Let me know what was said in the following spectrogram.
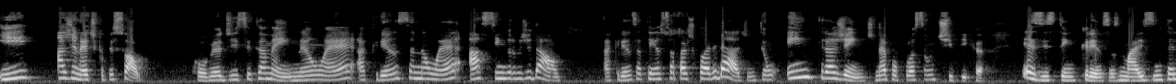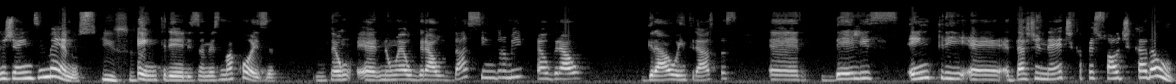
e a genética pessoal. Como eu disse também, não é a criança não é a síndrome de Down. A criança tem a sua particularidade. Então, entre a gente, né, população típica, existem crianças mais inteligentes e menos. Isso. Entre eles a mesma coisa. Então, é, não é o grau da síndrome, é o grau, grau entre aspas, é, deles entre é, da genética pessoal de cada um.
